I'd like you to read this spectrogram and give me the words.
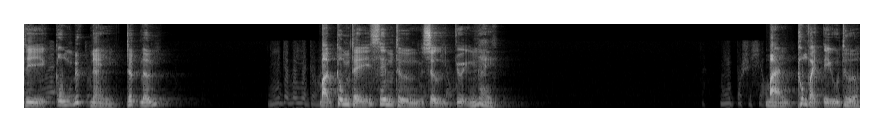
thì công đức này rất lớn. Bạn không thể xem thường sự chuyển này. Bạn không phải tiểu thừa,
